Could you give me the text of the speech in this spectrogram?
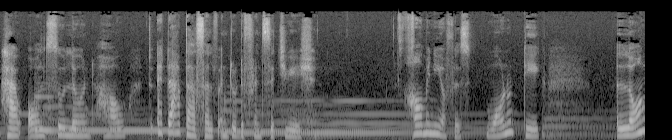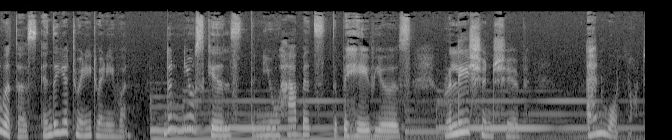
have also learned how to adapt ourselves into different situation. How many of us want to take along with us in the year 2021 the new skills the new habits the behaviors relationship and whatnot.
